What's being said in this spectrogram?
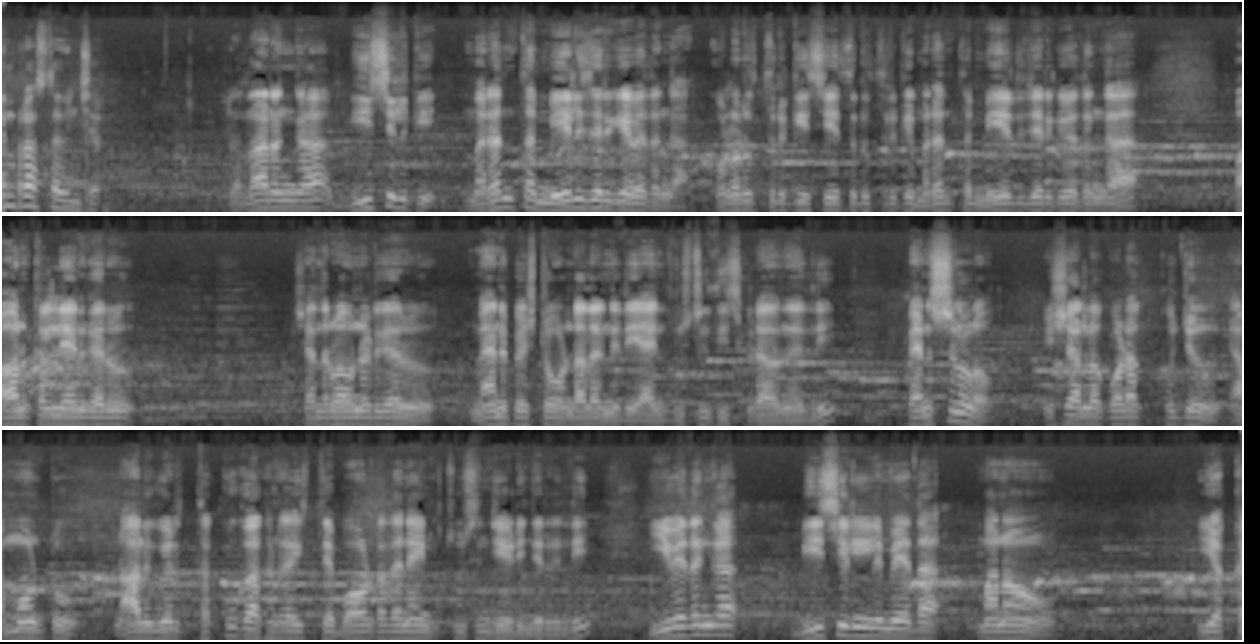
ఏం ప్రస్తావించారు? ప్రధానంగా బీసీలకి మరింత మేలు జరిగే విధంగా కులవృత్తులకి చేతివృత్తులకి మరింత మేలు జరిగే విధంగా పవన్ కళ్యాణ్ గారు చంద్రబాబు నాయుడు గారు మేనిఫెస్టో ఉండాలనేది ఆయన దృష్టికి తీసుకురావడం అనేది పెన్షన్లో విషయాల్లో కూడా కొంచెం అమౌంట్ నాలుగు వేలు తక్కువ కాకుండా ఇస్తే బాగుంటుందని ఆయన సూచన చేయడం జరిగింది. ఈ విధంగా బీసీల మీద మనం ఈ యొక్క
